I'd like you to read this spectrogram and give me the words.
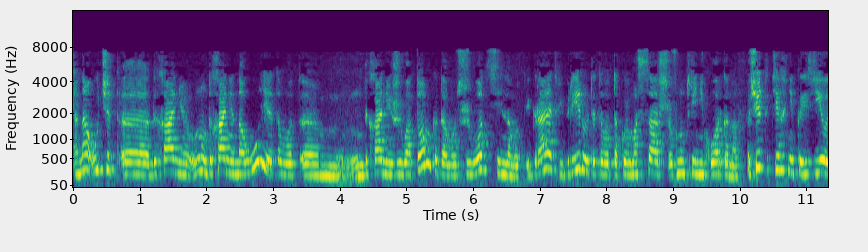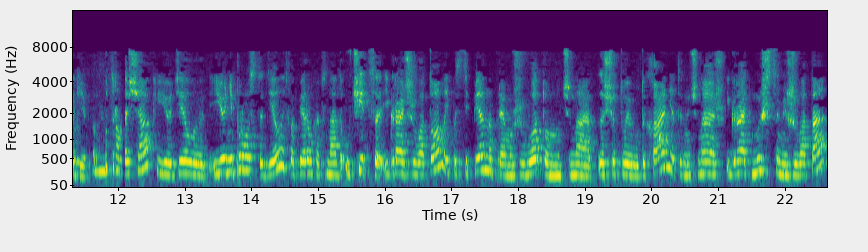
Она учит э, дыханию, ну, дыхание на уле, это вот э, дыхание животом, когда вот живот сильно вот играет, вибрирует, это вот такой массаж внутренних органов. Вообще это техника из йоги. Утром дощак ее делают. Ее не просто делать, во-первых, это надо учиться играть животом, и постепенно прямо живот он начинает за счет твоего дыхания, ты начинаешь играть мышцами живота,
